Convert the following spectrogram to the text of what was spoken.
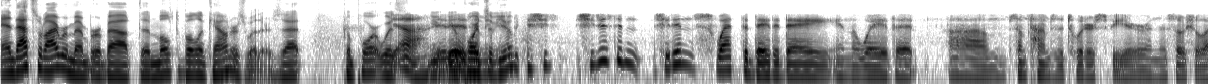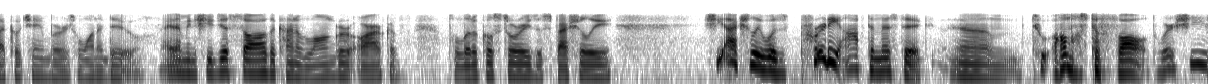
and that's what I remember about the multiple encounters with her. Does that comport with yeah, y- your is. points I mean, of view? Because she she just didn't she didn't sweat the day to day in the way that um, sometimes the Twitter sphere and the social echo chambers want to do. Right? I mean, she just saw the kind of longer arc of political stories, especially. She actually was pretty optimistic um, to almost a fault, where she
